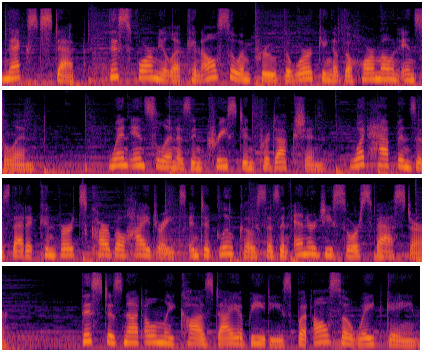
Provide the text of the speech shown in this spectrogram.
Next step, this formula can also improve the working of the hormone insulin. When insulin is increased in production, what happens is that it converts carbohydrates into glucose as an energy source faster. This does not only cause diabetes but also weight gain.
